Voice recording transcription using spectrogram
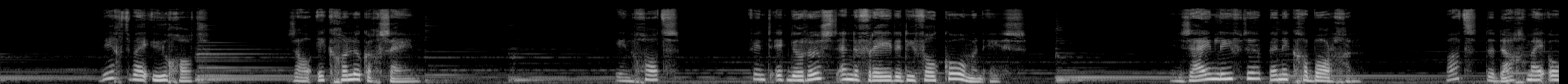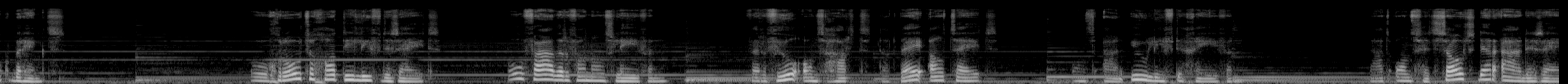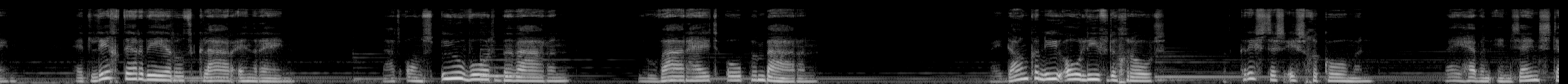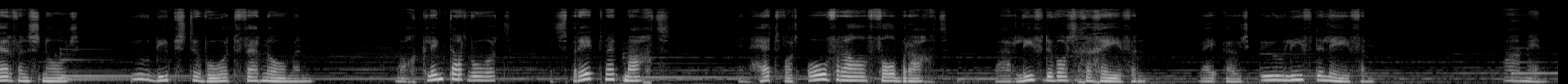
Dicht bij U, God, zal ik gelukkig zijn. In God vind ik de rust en de vrede die volkomen is. In Zijn liefde ben ik geborgen wat de dag mij ook brengt. O grote God die liefde zijt, o Vader van ons leven, vervul ons hart dat wij altijd ons aan uw liefde geven. Laat ons het zout der aarde zijn, het licht der wereld klaar en rein. Laat ons uw woord bewaren, uw waarheid openbaren. Wij danken u, o liefde groot, Christus is gekomen. Wij hebben in zijn stervensnood uw diepste woord vernomen. Nog klinkt dat woord, het spreekt met macht, en het wordt overal volbracht, waar liefde wordt gegeven, wij uit uw liefde leven. Amen.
